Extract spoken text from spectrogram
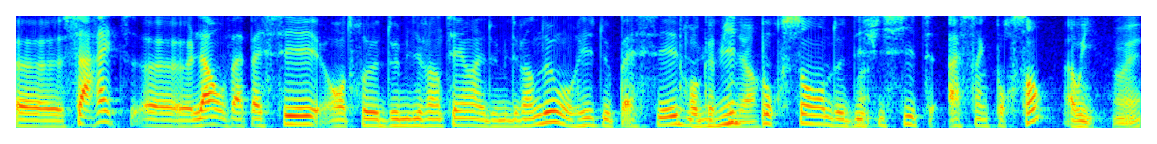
euh, s'arrête. Euh, là, on va passer entre 2021 et 2022, on risque de passer de 8% de déficit à 5%. Ah oui, ouais.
